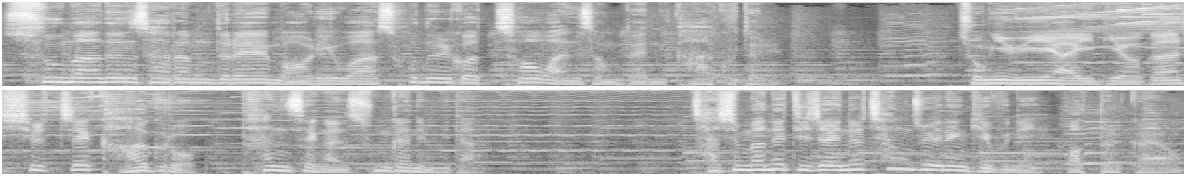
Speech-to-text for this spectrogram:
수많은 사람들의 머리와 손을 거쳐 완성된 가구들. 종이 위의 아이디어가 실제 가구로 탄생한 순간입니다. 자신만의 디자인을 창조해낸 기분이 어떨까요?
